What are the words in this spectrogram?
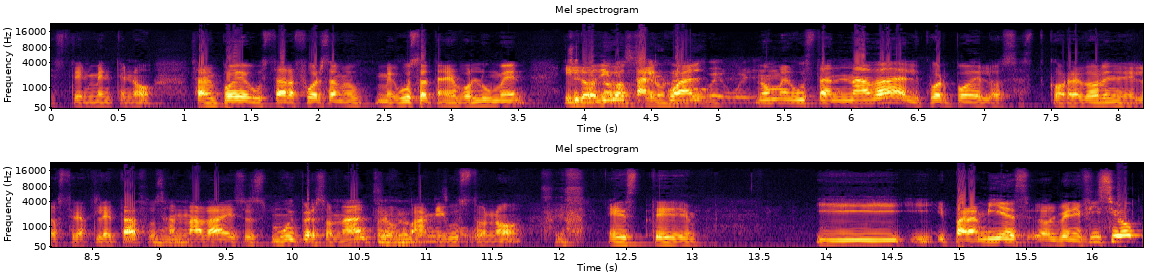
este, en mente, ¿no? O sea, me puede gustar fuerza, me, me gusta tener volumen y Sí, lo digo tal cual. nube, no me gusta nada el cuerpo de los corredores ni de los triatletas, o sea, nada, eso es muy personal, pero a mi gusto no. Este, y, y para mí es el beneficio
